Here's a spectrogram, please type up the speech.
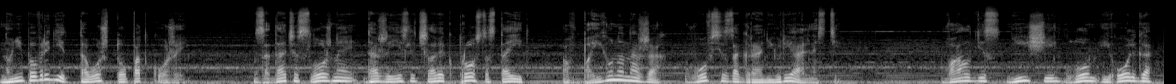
но не повредит того, что под кожей. Задача сложная, даже если человек просто стоит, а в бою на ножах вовсе за гранью реальности – Валдис, Нищий, Лом и Ольга –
